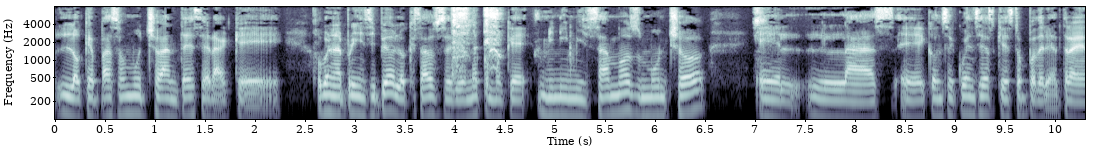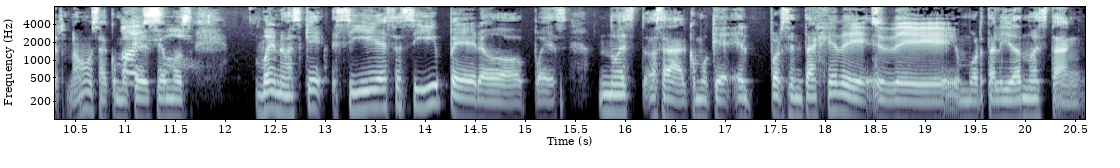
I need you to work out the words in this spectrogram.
lo que pasó mucho antes era que, bueno, al principio de lo que estaba sucediendo, como que minimizamos mucho las eh, consecuencias que esto podría traer, ¿no? O sea, como que decíamos, bueno, es que sí es así, pero pues no es, o sea, como que el porcentaje de, de, mortalidad no es tan,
